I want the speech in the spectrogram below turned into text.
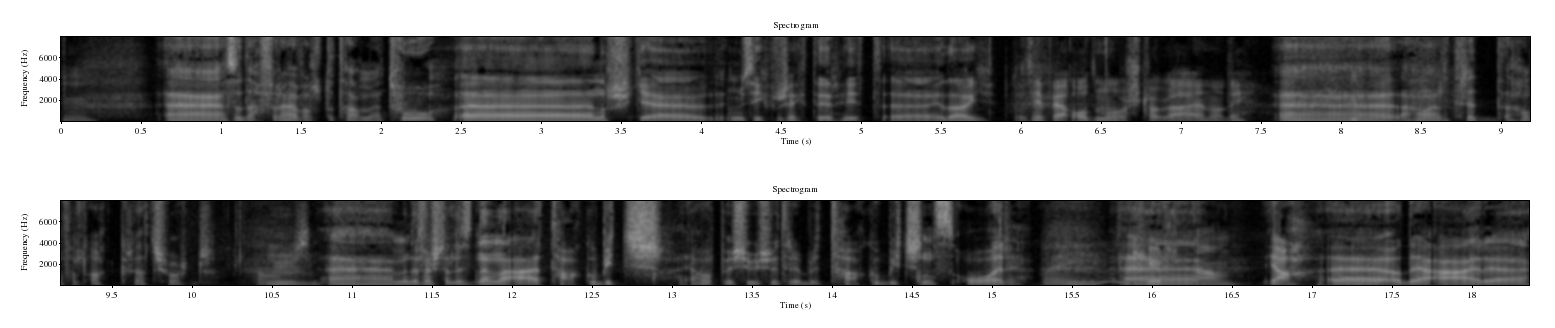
Mm. Eh, så derfor har jeg valgt å ta med to eh, norske musikkprosjekter hit eh, i dag. Da tipper jeg Odd Nordstoga er en av de. Eh, han er den tredje. Han falt akkurat short. Mm. Eh, men det første jeg har lyst til å nevne, er Taco Bitch. Jeg håper 2023 blir Taco Bitchens år. Oi, kult Eh, navn. Ja, eh, og det er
